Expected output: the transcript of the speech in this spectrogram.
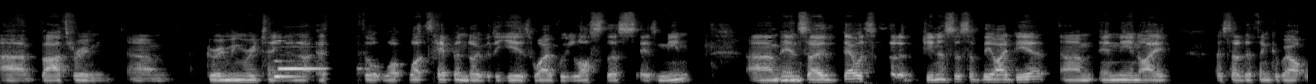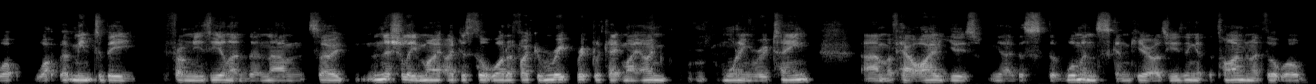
uh, bathroom um, grooming routine. And I, I, thought, what what's happened over the years? Why have we lost this as men? Um, mm. And so that was sort of genesis of the idea. Um, and then I, I started to think about what what it meant to be from New Zealand. And um, so initially, my I just thought, what if I can re- replicate my own morning routine um, of how I use, you know, this the woman's skincare I was using at the time. And I thought, well,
